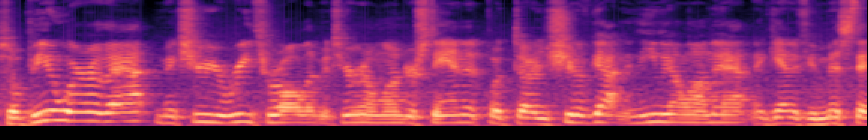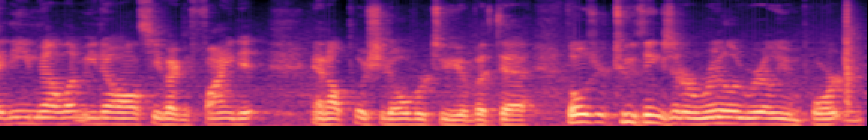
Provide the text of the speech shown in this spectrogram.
so be aware of that. Make sure you read through all that material and understand it. But uh, you should have gotten an email on that. And again, if you missed that email, let me know. I'll see if I can find it and I'll push it over to you. But uh, those are two things that are really, really important.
